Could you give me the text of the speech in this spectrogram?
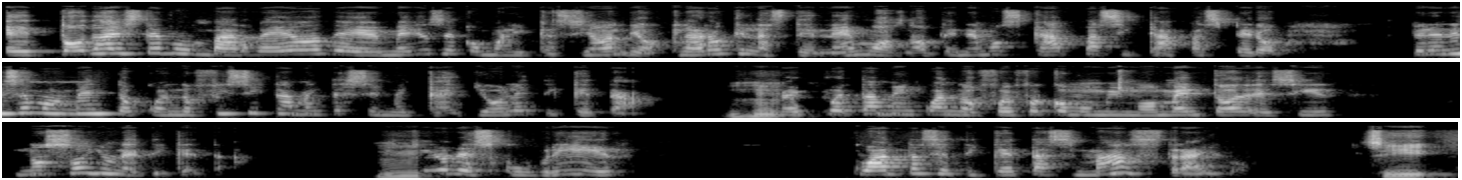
eh, todo este bombardeo de medios de comunicación. Digo, claro que las tenemos, ¿no? Tenemos capas y capas, pero, pero en ese momento, cuando físicamente se me cayó la etiqueta, ahí fue también cuando fue, fue como mi momento de decir, no soy una etiqueta. Mm. Quiero descubrir cuántas etiquetas más traigo. Sí.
